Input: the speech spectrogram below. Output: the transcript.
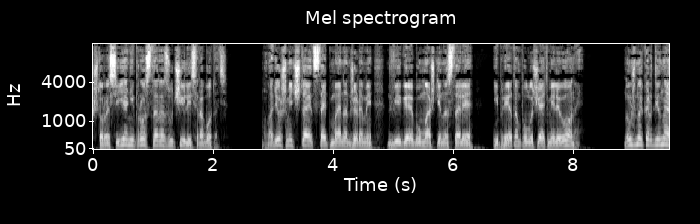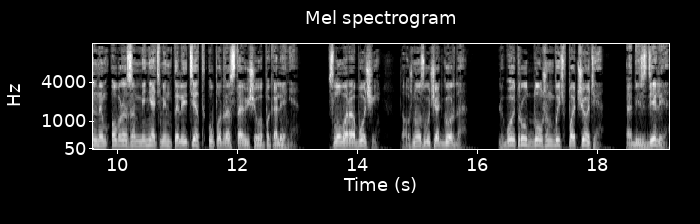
что россияне просто разучились работать. Молодежь мечтает стать менеджерами, двигая бумажки на столе, и при этом получать миллионы. Нужно кардинальным образом менять менталитет у подрастающего поколения. Слово «рабочий» должно звучать гордо. Любой труд должен быть в почете, а безделье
